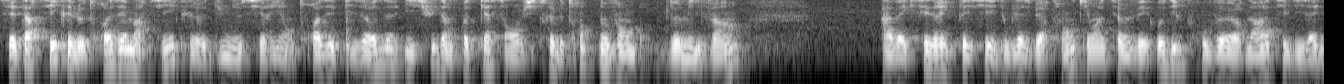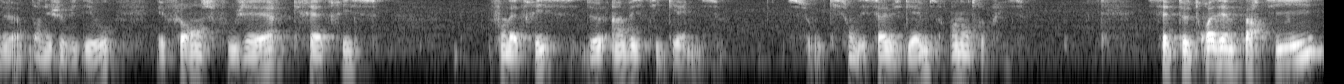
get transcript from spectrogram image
Cet article est le troisième article d'une série en trois épisodes issu d'un podcast enregistré le 30 novembre 2020 avec Cédric Plessier et Douglas Bertrand qui ont interviewé Odile Prouver, narrative designer dans les jeux vidéo, et Florence Fougère, créatrice fondatrice de Investing Games, qui sont des serious games en entreprise. Cette troisième partie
